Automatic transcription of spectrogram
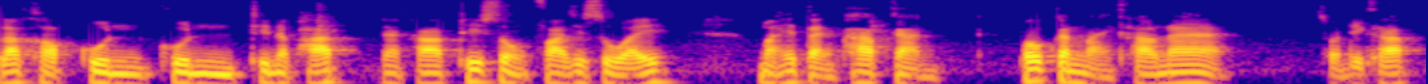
และขอบคุณคุณธินพัฒน์นะครับที่ส่งไฟล์สวยๆมาให้แต่งภาพกัน พบกันใหม่คราวหน้า สวัสดีครับ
